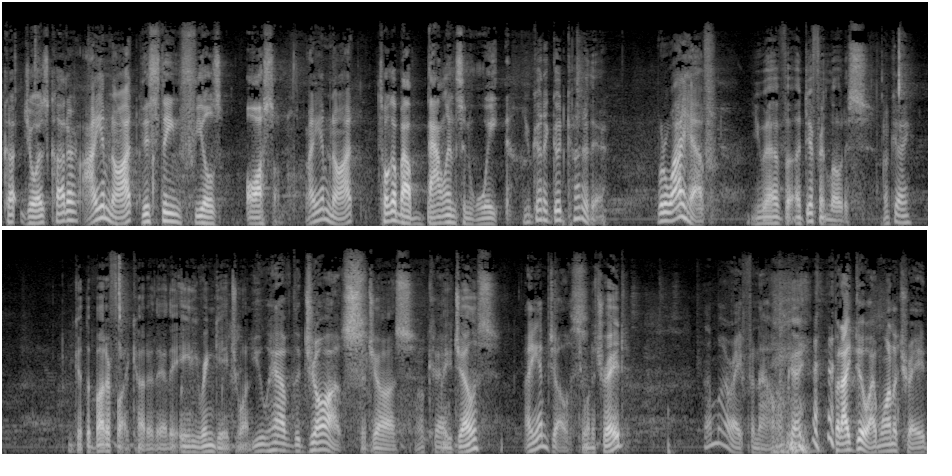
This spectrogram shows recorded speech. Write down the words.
cut, Jaws cutter. I am not. This thing feels awesome. I am not. Talk about balance and weight. You got a good cutter there. What do I have? You have a different Lotus. Okay. You got the butterfly cutter there, the 80 ring gauge one. You have the Jaws. The Jaws. Okay. Are you jealous? I am jealous. You want to trade? I'm all right for now. Okay. but I do. I want to trade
